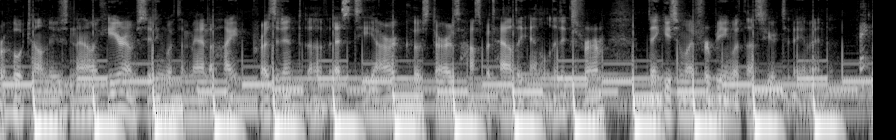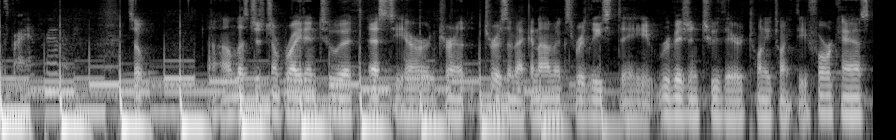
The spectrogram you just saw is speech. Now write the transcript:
for Hotel News Now here. I'm sitting with Amanda Hite, president of STR, CoStar's hospitality analytics firm. Thank you so much for being with us here today, Amanda. Thanks, Brian, for having me. So, uh, let's just jump right into it. STR Tur- Tourism Economics released a revision to their 2023 forecast.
